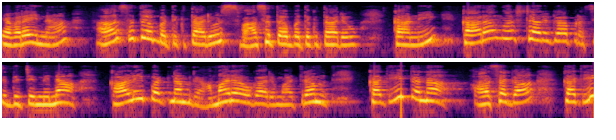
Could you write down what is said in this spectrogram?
ఎవరైనా ఆశతో బతుకుతారు శ్వాసతో బతుకుతారు. కానీ కారా మాస్టారుగా ప్రసిద్ధి చెందిన కాళీపట్నం రామారావు గారు మాత్రం కథీతన ఆశగా కథే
